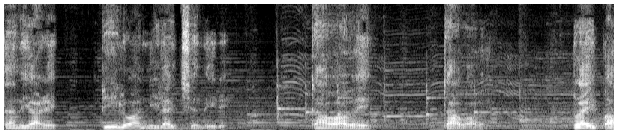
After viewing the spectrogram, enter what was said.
တန်တရားတွေပြေးလွှားနေလိုက်ချင်သေးတယ်ဒါပါပဲဒါပါပဲ play ပါ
